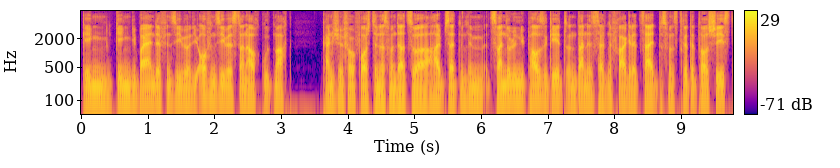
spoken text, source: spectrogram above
gegen, gegen die Bayern-Defensive und die Offensive es dann auch gut macht, kann ich mir vorstellen, dass man da zur Halbzeit mit dem 2-0 in die Pause geht und dann ist es halt eine Frage der Zeit, bis man das dritte Tor schießt.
